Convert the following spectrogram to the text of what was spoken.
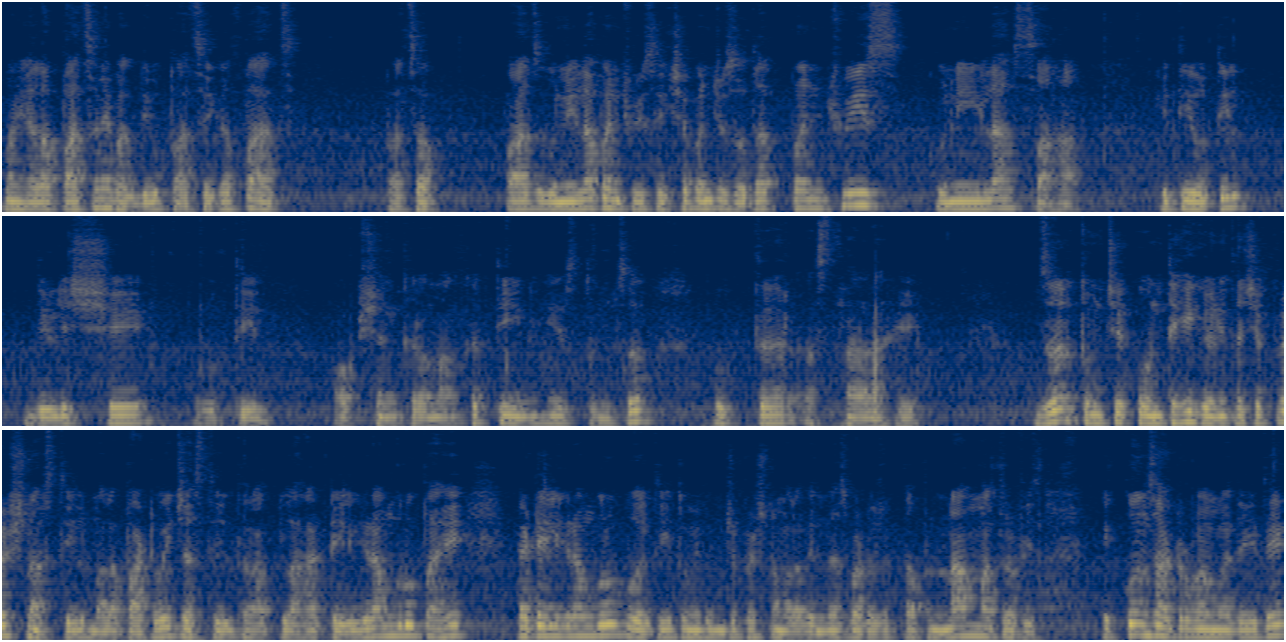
मग ह्याला पाचने भाग देऊ. पाच एका पाच. पाचा पाच गुणीला पंचवीस. एकशे पंचवीस होतात. पंचवीस गुणीला सहा. किती होतील? दीडशे होतील. ऑप्शन क्रमांक तीन. हेच तुमचं उत्तर असणार आहे. जर तुमचे कोणतेही गणिताचे प्रश्न असतील मला पाठवायचे असतील तर आपला हा टेलिग्राम ग्रुप आहे. या टेलिग्राम ग्रुपवरती तुम्ही तुमचे प्रश्न मला बिंदास पाठवू शकता. आपण नाम मात्र फीस एकोणसाठ रुपयामध्ये इथे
